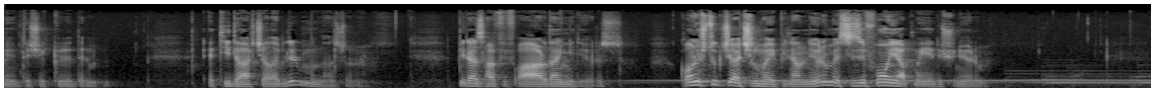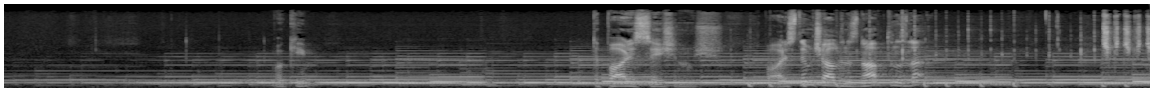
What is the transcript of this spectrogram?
benim teşekkür ederim. E, Tidar çalabilir mi bundan sonra? Biraz hafif ağırdan gidiyoruz. Konuştukça açılmayı planlıyorum ve sizi fon yapmayı düşünüyorum. Bakayım. The Paris Station'mış. Paris'te mi çaldınız? Ne yaptınız lan? Çık çık çık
